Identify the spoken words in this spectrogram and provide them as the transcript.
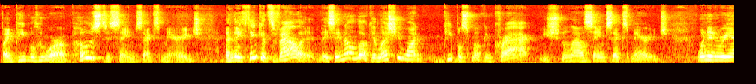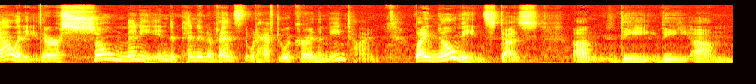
by people who are opposed to same sex marriage and they think it's valid. They say, no, look, unless you want people smoking crack, you should allow same sex marriage. When in reality, there are so many independent events that would have to occur in the meantime. By no means does um, the, the um,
